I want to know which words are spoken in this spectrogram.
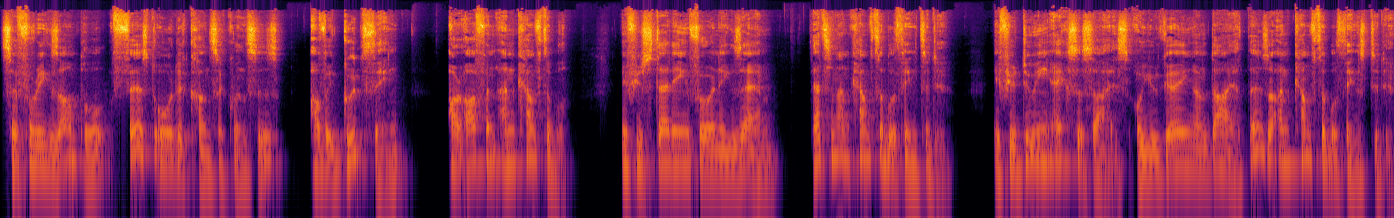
So, for example, first order consequences of a good thing are often uncomfortable. If you're studying for an exam, that's an uncomfortable thing to do. If you're doing exercise or you're going on diet, those are uncomfortable things to do.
